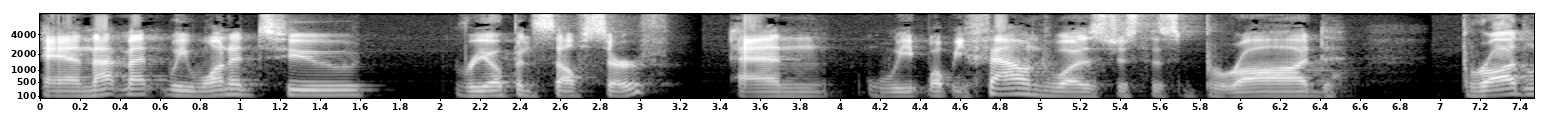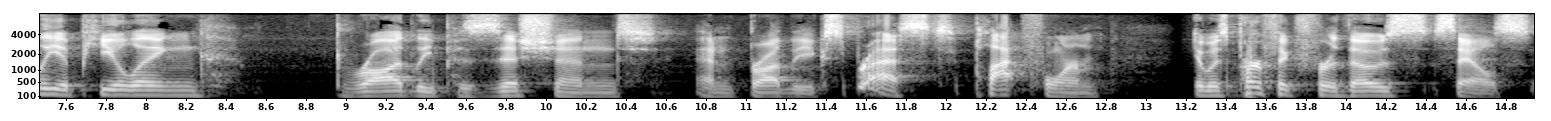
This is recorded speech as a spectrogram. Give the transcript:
And that meant we wanted to reopen self-serve. And we what we found was just this broad, broadly appealing, broadly positioned, and broadly expressed platform it was perfect for those sales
